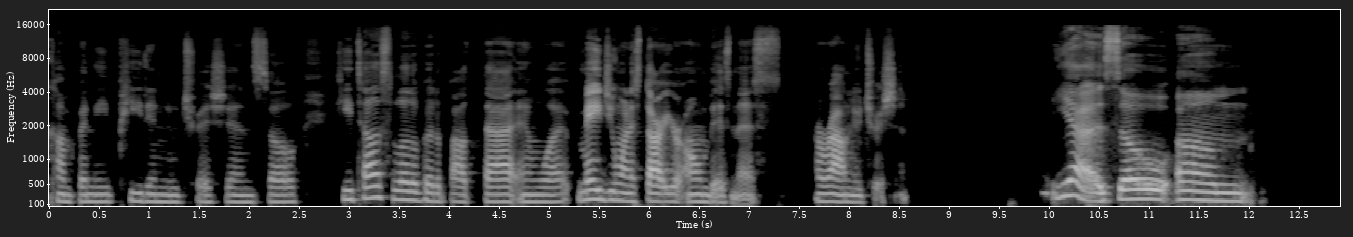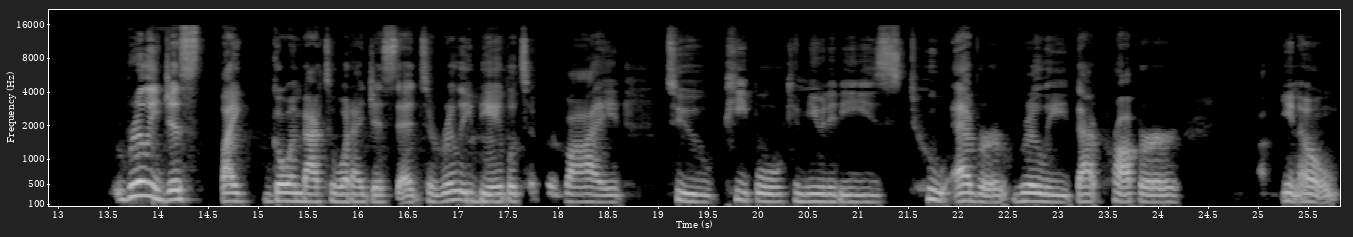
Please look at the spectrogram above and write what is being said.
company, Peden Nutrition. So can you tell us a little bit about that and what made you want to start your own business around nutrition? Yeah, so um really just like going back to what I just said, to really mm-hmm. be able to provide to people, communities, whoever really that proper, you know,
